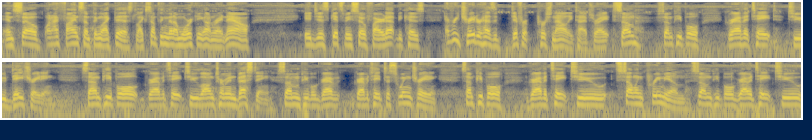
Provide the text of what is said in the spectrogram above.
And so when I find something like this, like something that I'm working on right now, it just gets me so fired up because every trader has a different personality types, right? Some, some people gravitate to day trading. Some people gravitate to long-term investing. Some people grav gravitate to swing trading. Some people gravitate to selling premium. Some people gravitate to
